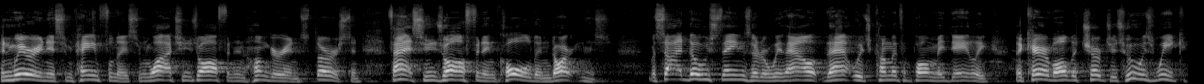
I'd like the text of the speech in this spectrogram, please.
and weariness and painfulness, and watchings often, and hunger and thirst, and fastings often, and cold and darkness beside those things that are without that which cometh upon me daily, the care of all the churches. Who is weak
